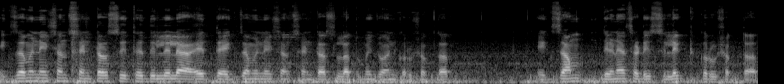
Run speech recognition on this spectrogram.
एक्झामिनेशन सेंटर्स इथे दिलेले आहेत. त्या एक्झामिनेशन सेंटर्सला तुम्ही जॉईन करू शकतात. एक्झाम देण्यासाठी सिलेक्ट करू शकतात.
